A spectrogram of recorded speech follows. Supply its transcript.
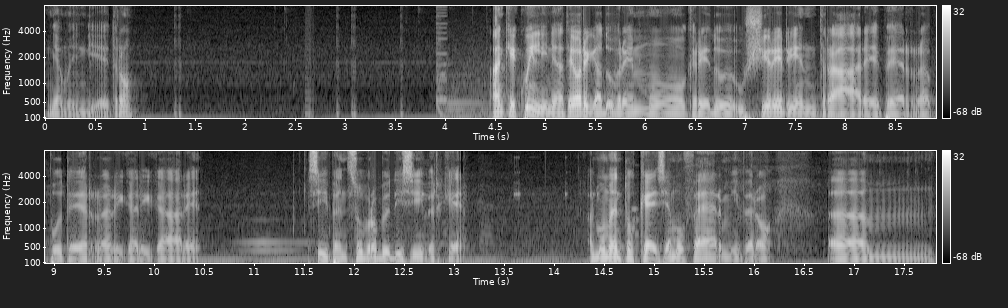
Andiamo indietro. Anche qui in linea teorica dovremmo credo uscire e rientrare per poter ricaricare. Sì penso proprio di sì perché al momento ok siamo fermi però Um,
